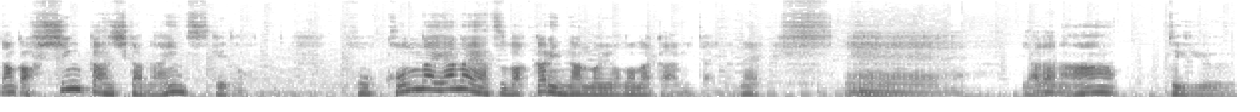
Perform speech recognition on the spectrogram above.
なんか不信感しかないんですけど、もうこんな嫌なやつばっかりになるの世の中みたいなね。えー、嫌だなぁという、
